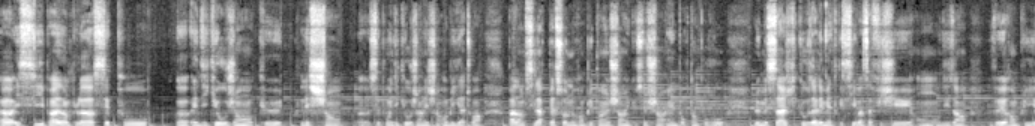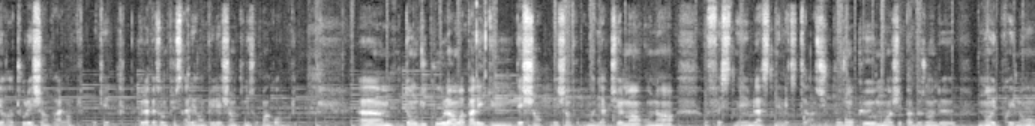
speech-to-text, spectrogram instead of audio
Euh, ici par exemple c'est pour euh, indiquer aux gens que les champs, c'est pour indiquer aux gens les champs obligatoires. Par exemple, si la personne ne remplit pas un champ et que ce champ est important pour vous, le message que vous allez mettre ici va s'afficher en, disant veuillez remplir tous les champs par exemple, ok, pour que la personne puisse aller remplir les champs qui ne sont pas encore remplis. Euh, donc du coup là on va parler du, des champs, des champs proprement dit. Actuellement on a first name, last name, etc. Supposons que moi j'ai pas besoin de nom et prénom,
